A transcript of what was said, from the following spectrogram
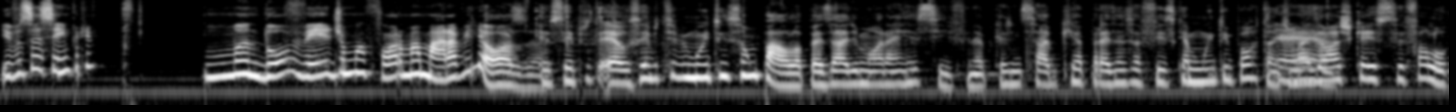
E você sempre mandou ver de uma forma maravilhosa. Eu sempre, é, eu sempre tive muito em São Paulo, apesar de morar em Recife, né? Porque a gente sabe que a presença física é muito importante. É. Mas eu acho que é isso que você falou.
